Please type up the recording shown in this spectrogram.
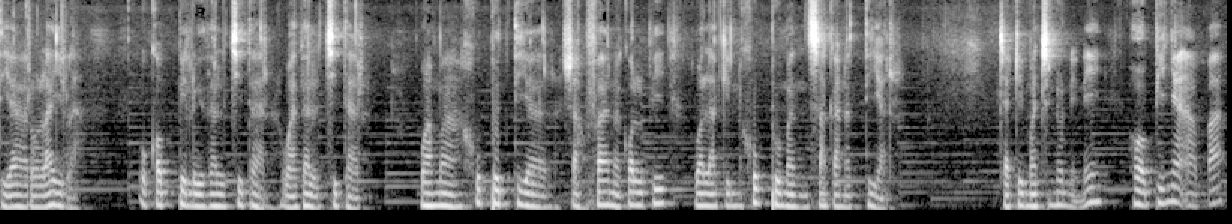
diaro laila Uqabbilu dhal jidar jidar Wama hubbud diyar syahfana kolbi Walakin hubbu man sakanat diyar Jadi Majnun ini Hobinya apa?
